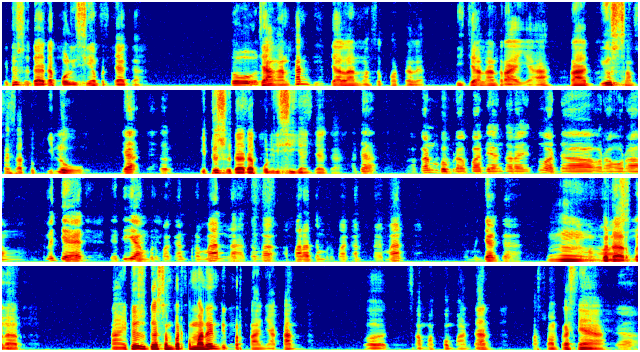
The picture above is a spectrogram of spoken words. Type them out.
itu sudah ada polisi yang berjaga. Tuh. Jangankan di jalan masuk hotel ya, di jalan raya radius sampai satu kilo Ya, betul. itu sudah ada polisi yang jaga. Ada. Bahkan beberapa di antara itu ada orang-orang intelijen, jadi yang merupakan preman lah atau enggak aparat yang merupakan preman yang menjaga. Hmm, benar benar. Nah itu juga sempat kemarin dipertanyakan eh, sama komandan pas pampresnya. Ya.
